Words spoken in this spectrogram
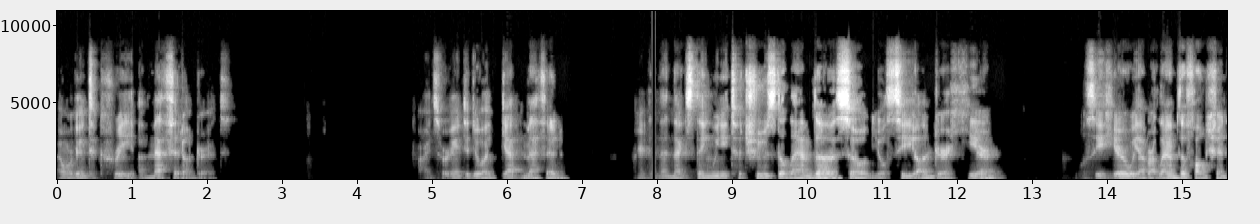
and we're going to create a method under it. All right, so we're going to do a get method. And then next thing we need to choose the Lambda. So you'll see under here, We'll see here we have our Lambda function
